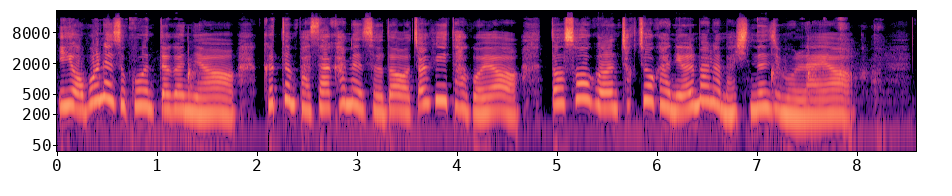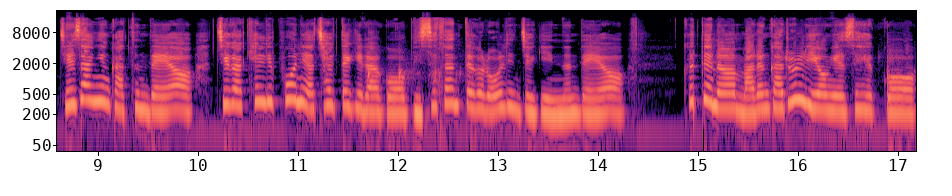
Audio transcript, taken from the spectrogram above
이 오븐에서 구운 떡은요, 겉은 바삭하면서도 쫄깃하고요, 또 속은 촉촉하니 얼마나 맛있는지 몰라요. 재작년 같은데요, 제가 캘리포니아 찰떡이라고 비슷한 떡을 올린 적이 있는데요. 그때는 마른 가루를 이용해서 했고,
